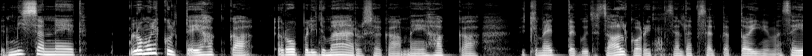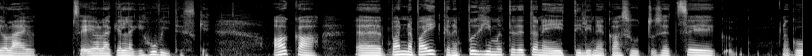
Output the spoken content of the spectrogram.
et mis on need, loomulikult ei hakka Euroopa Liidu määrusega, me ei hakka ütleme ette, kuidas see algoritm seal täpselt peab toimima, see ei ole ju see ei ole kellegi huvideski. aga äh, panna paika need põhimõtted, et on eetiline kasutus, et see nagu,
